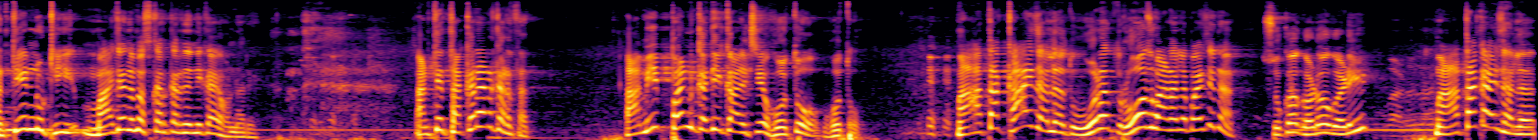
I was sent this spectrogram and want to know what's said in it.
आणि ते नुठी माझ्या नमस्कार करण्याने काय होणार आहे? आणि ते तक्रार करतात. आम्ही पण कधी काळचे होतो होतो. मग आता काय झालं? तू ओळख रोज वाढायला पाहिजे ना. सुख घडोघडी. मग आता काय झालं?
